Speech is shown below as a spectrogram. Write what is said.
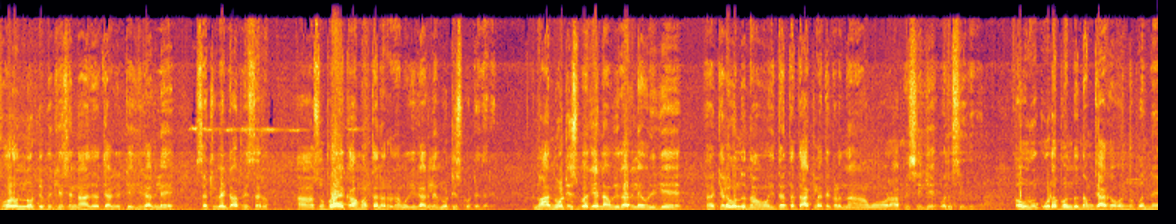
ಫೋರ್ ಒನ್ ನೋಟಿಫಿಕೇಷನ್ ಆದ ಜಾಗಕ್ಕೆ ಈಗಾಗಲೇ ಸೆಟಲ್ಮೆಂಟ್ ಆಫೀಸರ್ ಸುಬ್ರಾಯ್ ಕಾಮತ್ ಅನ್ನೋರು ನಮಗೆ ಈಗಾಗಲೇ ನೋಟಿಸ್ ಕೊಟ್ಟಿದ್ದಾರೆ. ಆ ನೋಟಿಸ್ ಬಗ್ಗೆ ನಾವು ಈಗಾಗಲೇ ಅವರಿಗೆ ಕೆಲವೊಂದು ನಾವು ಇದ್ದಂಥ ದಾಖಲಾತಿಗಳನ್ನು ನಾವು ಅವರ ಆಫೀಸಿಗೆ ಒದಗಿಸಿದ್ದೀವಿ. ಅವರು ಕೂಡ ಬಂದು ನಮ್ಮ ಜಾಗವನ್ನು ಬನ್ನೆ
